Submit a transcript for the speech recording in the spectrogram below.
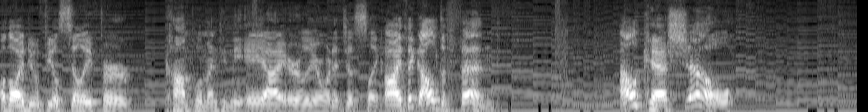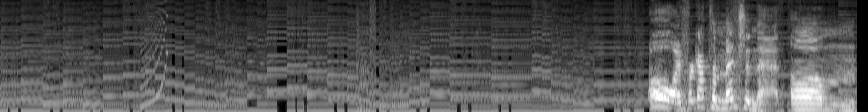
Although I do feel silly for complimenting the AI earlier when it just like, oh, I think I'll defend. I'll cast Shell. Oh, I forgot to mention that. Um...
